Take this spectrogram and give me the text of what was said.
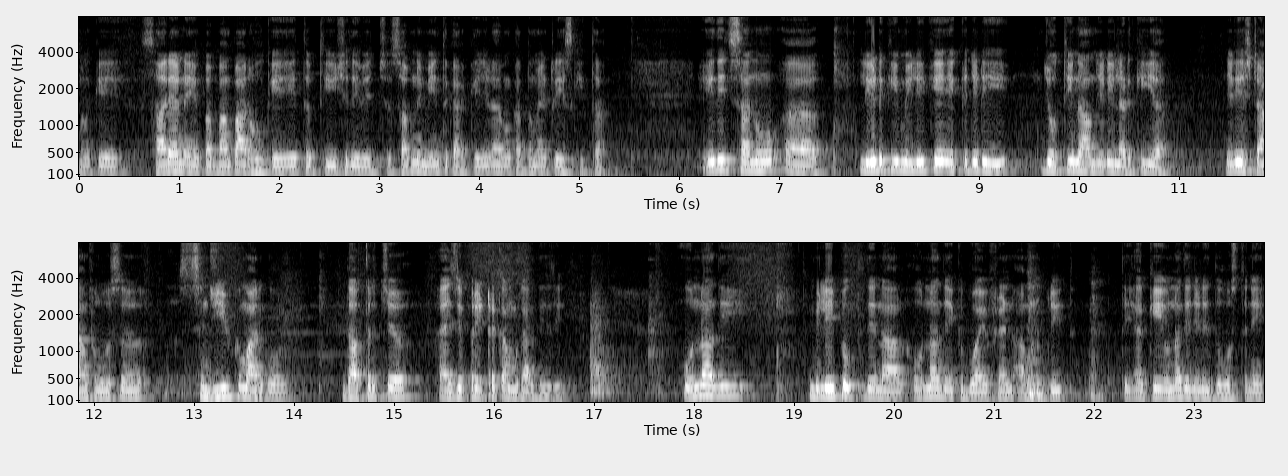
ਮਤਲਬ ਕਿ ਸਾਰਿਆਂ ਨੇ ਪੱਬਾਂ ਭਾਰ ਹੋ ਕੇ ਇਹ ਤਫਤੀਸ਼ ਦੇ ਵਿੱਚ ਸਭ ਨੇ ਮਿਹਨਤ ਕਰਕੇ ਜਿਹੜਾ ਮੁਕੱਦਮਾ ਹੈ ਟਰੇਸ ਕੀਤਾ। ਇਹਦੇ ਵਿੱਚ ਸਾਨੂੰ ਲੀਡ ਕੀ ਮਿਲੀ ਕਿ ਇੱਕ ਜਿਹੜੀ ਜੋਤੀ ਨਾਮ ਜਿਹੜੀ ਲੜਕੀ ਆ, ਜਿਹੜੀ ਸਟਾਫ ਫੋਰਸ ਸੰਜੀਵ ਕੁਮਾਰ ਕੋਲ ਦਫ਼ਤਰ 'ਚ ਐਜ਼ ਅ ਆਪਰੇਟਰ ਕੰਮ ਕਰਦੀ ਸੀ। ਉਹਨਾਂ ਦੀ ਮਿਲੀ ਭੁਗਤ ਦੇ ਨਾਲ ਉਹਨਾਂ ਦੇ ਇੱਕ ਬॉयਫ੍ਰੈਂਡ ਅਮਨਪ੍ਰੀਤ ਤੇ ਅੱਗੇ ਉਹਨਾਂ ਦੇ ਜਿਹੜੇ ਦੋਸਤ ਨੇ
